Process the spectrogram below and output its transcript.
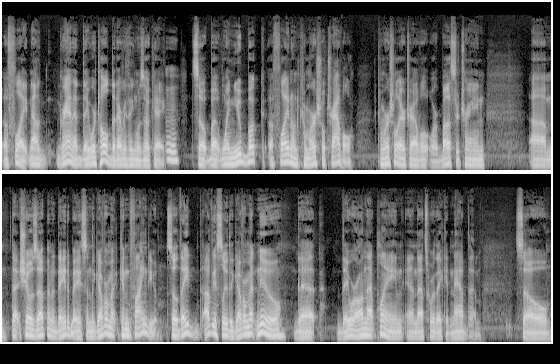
a flight. Now granted they were told that everything was okay. So but when you book a flight on commercial travel commercial air travel or bus or train um, that shows up in a database and the government can find you. So they obviously the government knew that they were on that plane and that's where they could nab them. So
